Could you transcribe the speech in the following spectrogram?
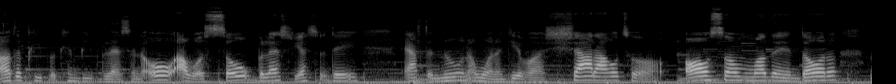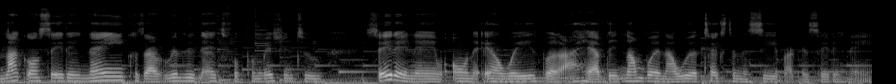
other people can be blessed. And oh, I was so blessed yesterday afternoon. I want to give a shout out to an awesome mother and daughter. I'm not going to say their name because I really didn't ask for permission to say their name on the airways, but I have their number and I will text them and see if I can say their name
